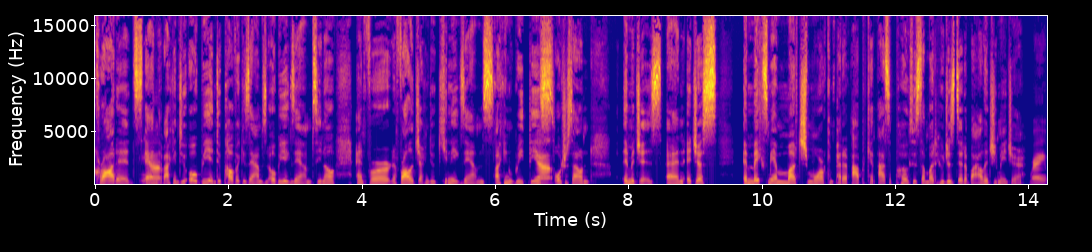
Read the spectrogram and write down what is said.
carotids. Yeah. And if I can do OB and do pelvic exams and OB exams, you know, and for nephrology, I can do kidney exams. I can read these yeah. ultrasound images and it just, it makes me a much more competitive applicant as opposed to somebody who just did a biology major. Right.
